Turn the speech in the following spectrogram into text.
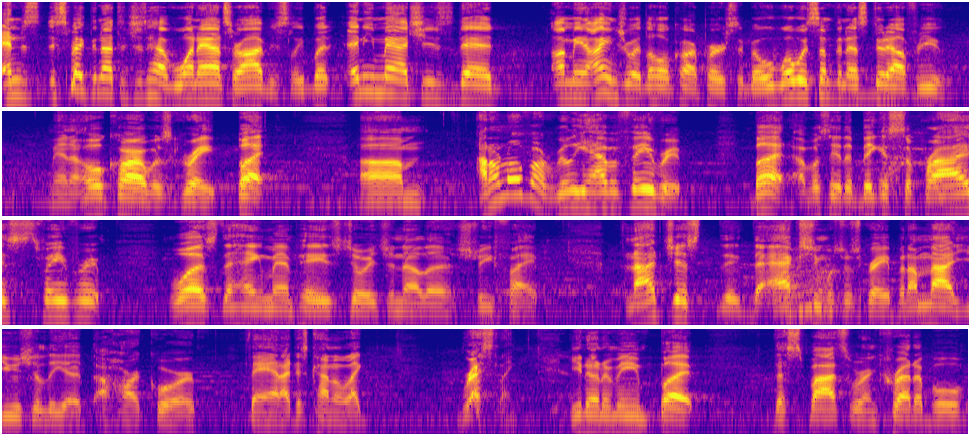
and it's expected not to just have one answer, obviously. But any matches that, I mean, I enjoyed the whole card personally. But what was something that stood out for you? Man, the whole card was great, but um, I don't know if I really have a favorite. But I would say the biggest surprise favorite was the Hangman Page Joey Janela street fight. Not just the, the action, which was great, but I'm not usually a, a hardcore fan. I just kind of like wrestling. You know what I mean? But the spots were incredible.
